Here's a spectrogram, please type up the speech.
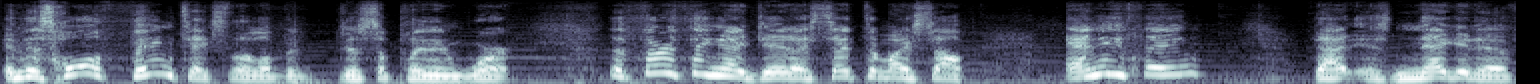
and this whole thing takes a little bit of discipline and work. The third thing I did, I said to myself, anything that is negative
